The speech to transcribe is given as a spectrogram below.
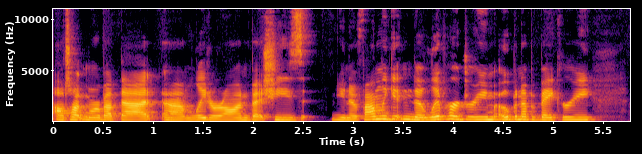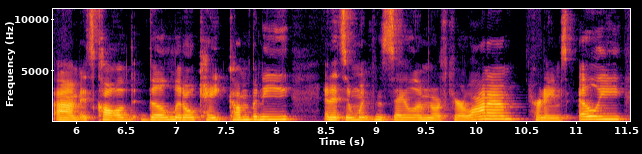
I'll talk more about that um, later on, but she's, you know, finally getting to live her dream, open up a bakery um, it's called The Little Cake Company, and it's in Winston-Salem, North Carolina. Her name's Ellie.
